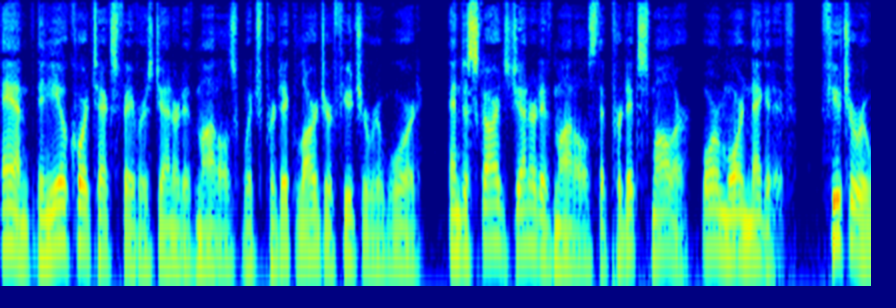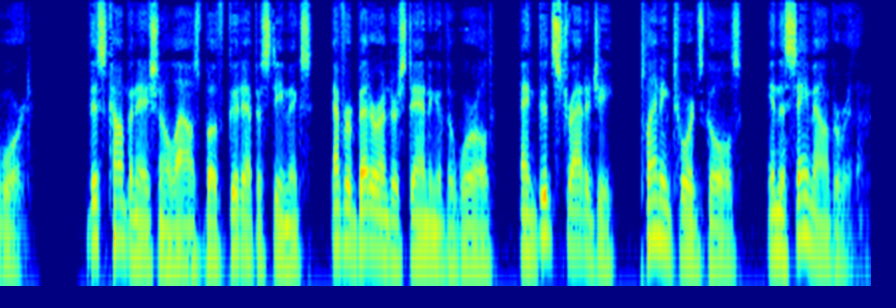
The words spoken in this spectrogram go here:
And, the neocortex favors generative models which predict larger future reward, and discards generative models that predict smaller, or more negative, future reward. This combination allows both good epistemics, ever better understanding of the world, and good strategy, planning towards goals, in the same algorithm.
